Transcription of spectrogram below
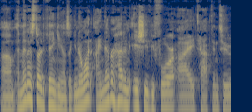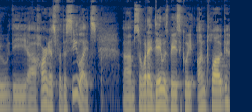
Um, and then I started thinking, I was like, you know what? I never had an issue before I tapped into the uh, harness for the C lights. Um, so what I did was basically unplug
